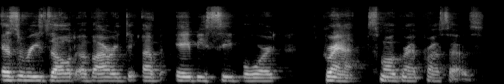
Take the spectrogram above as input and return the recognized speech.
as a result of our of ABC board grant, small grant process.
